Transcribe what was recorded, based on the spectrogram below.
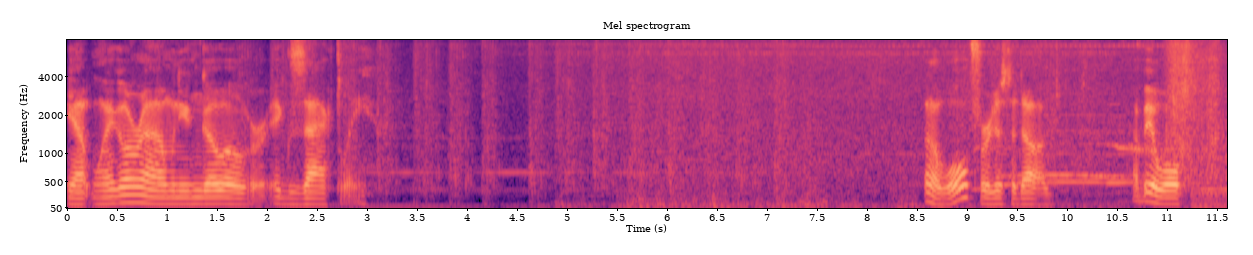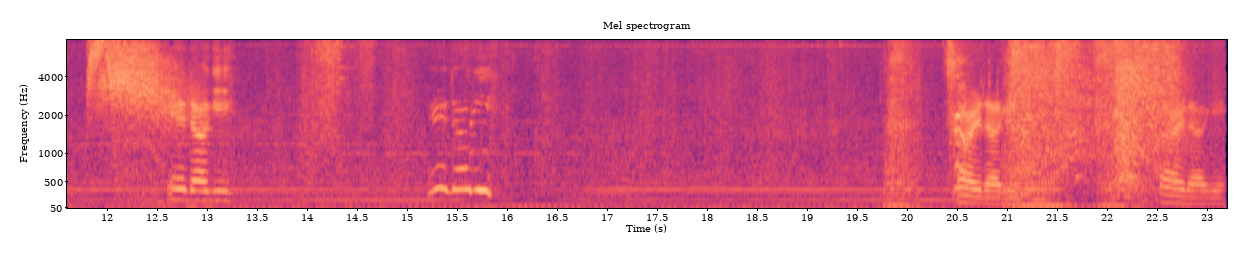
Yeah, when I go around when you can go over? Exactly. A wolf or just a dog? I'd be a wolf. Hey, doggy. Hey, doggy. Sorry, doggy. Sorry, doggy.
